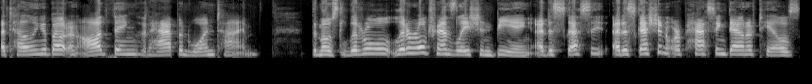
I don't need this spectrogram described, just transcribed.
a telling about an odd thing that happened one time. The most literal literal translation being a discussi- a discussion or passing down of tales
